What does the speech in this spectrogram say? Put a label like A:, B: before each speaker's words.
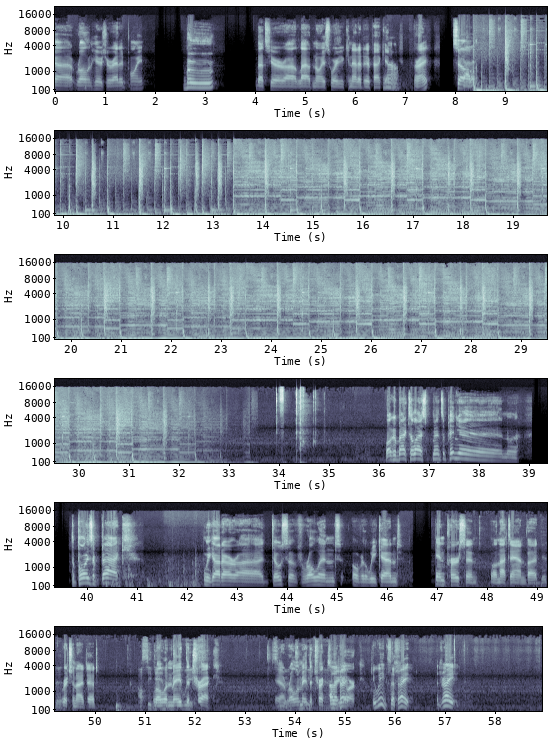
A: uh, Roland, here's your edit point. Boo. That's your uh, loud noise where you can edit it back in.
B: No.
A: All right. So welcome back to Last Man's Opinion. The boys are back. We got our uh, dose of Roland over the weekend in person. Well, not Dan, but. Rich and I did.
C: I'll see. Dan
A: Roland
C: in two
A: made the trek.
C: See
A: Yeah, Roland
C: two
A: made the trek
C: man.
A: to
D: Oh,
A: New
D: right.
A: York.
D: Two weeks. That's right. That's right.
